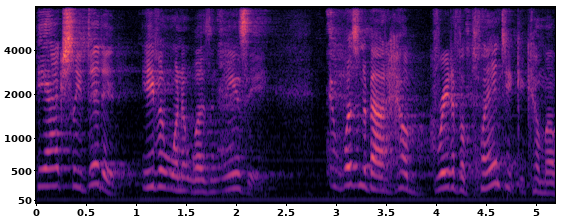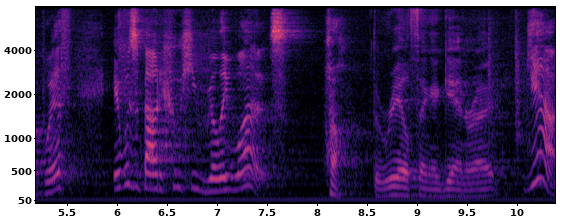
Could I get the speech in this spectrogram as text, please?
he actually did it, even when it wasn't easy. It wasn't about how great of a plan he could come up with, it was about who he really was. Huh, the real thing again, right? Yeah.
